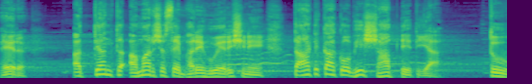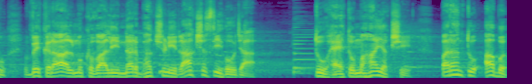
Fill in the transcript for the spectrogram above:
फिर अत्यंत अमर्ष से भरे हुए ऋषि ने ताटका को भी शाप दे दिया। तू विकराल मुख वाली नरभक्षिणी राक्षसी हो जा। तू है तो महायक्षी, परंतु अब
